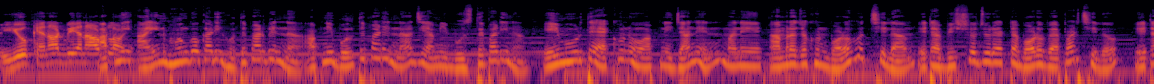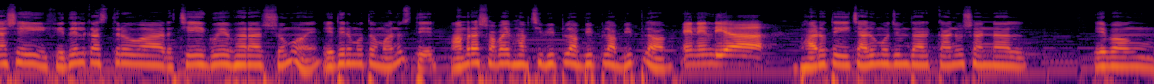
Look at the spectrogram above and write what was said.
You cannot be an outlaw. আপনি আইন ভঙ্গকারী হতে পারবেন না। আপনি বলতে পারেন না যে আমি বুঝতে পারি না। এই মুহূর্তে এখনও আপনি জানেন মানে আমরা যখন বড় হচ্ছিলাম এটা বিশ্বজুড়ে একটা বড় ব্যাপার ছিল। এটা সেই ফিদেল কাস্ত্রো আর চে গুয়েভারার সময় এদের মতো মানুষদের আমরা সবাই ভাবছি বিপ্লব বিপ্লব বিপ্লব। In India, ভারতে এই চারু মজুমদার কানু সান্যাল এবং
